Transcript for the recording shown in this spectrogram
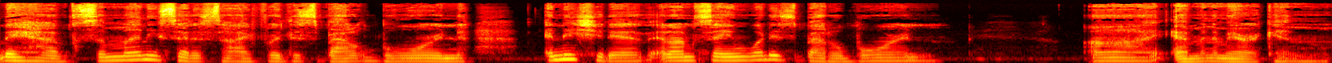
they have some money set aside for this Battle Born initiative. And I'm saying, what is Battle Born? I am an American.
